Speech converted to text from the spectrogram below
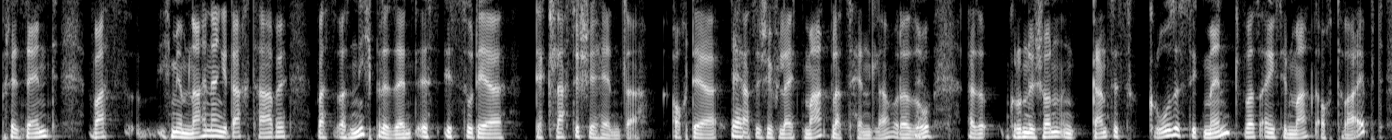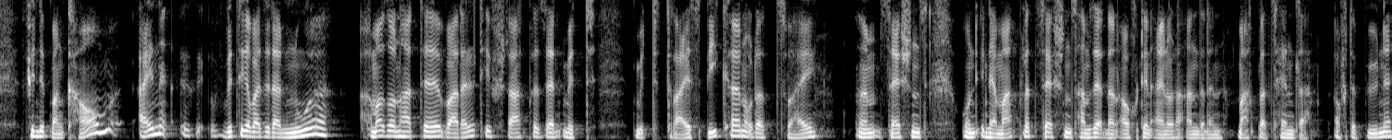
präsent. Was ich mir im Nachhinein gedacht habe, was, was nicht präsent ist, ist so der, der klassische Händler auch der klassische vielleicht Marktplatzhändler oder so. Ja. Also im Grunde schon ein ganzes großes Segment, was eigentlich den Markt auch treibt, findet man kaum. Eine, witzigerweise dann nur Amazon hatte, war relativ stark präsent mit, mit drei Speakern oder zwei ähm, Sessions und in der Marktplatz-Sessions haben sie dann auch den ein oder anderen Marktplatzhändler auf der Bühne.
